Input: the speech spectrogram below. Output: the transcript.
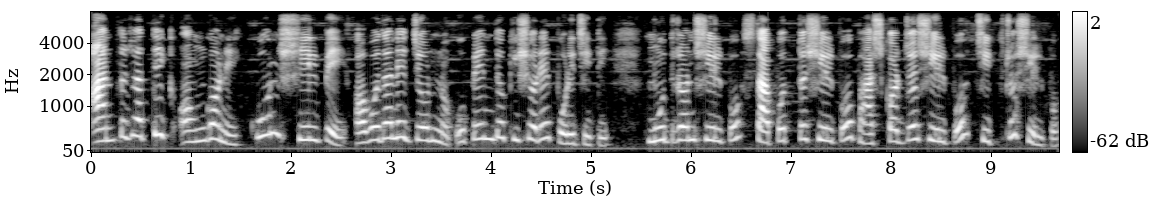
আন্তর্জাতিক অঙ্গনে কোন শিল্পে অবদানের জন্য উপেন্দ্র কিশোরের পরিচিতি? মুদ্রণ শিল্প, স্থাপত্য শিল্প, ভাস্কর্য শিল্প চিত্রশিল্প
